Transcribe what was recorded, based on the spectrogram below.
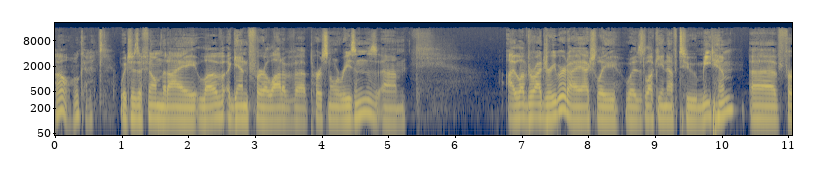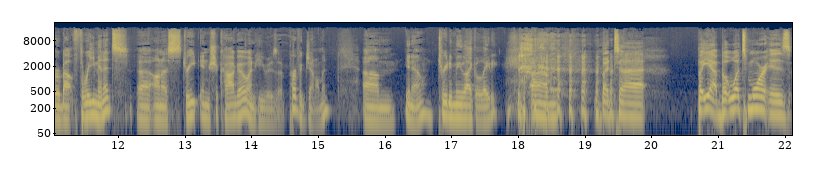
Oh, okay. which is a film that I love again for a lot of uh, personal reasons. Um, I loved Roger Ebert. I actually was lucky enough to meet him uh, for about three minutes uh, on a street in Chicago, and he was a perfect gentleman. Um, you know, treated me like a lady. Um, but uh, but yeah, but what's more is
